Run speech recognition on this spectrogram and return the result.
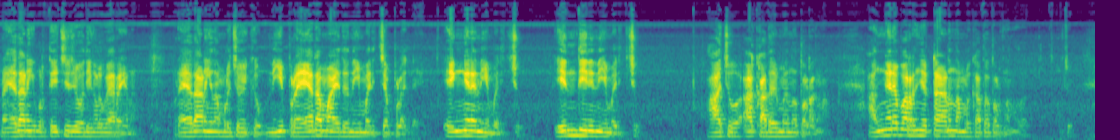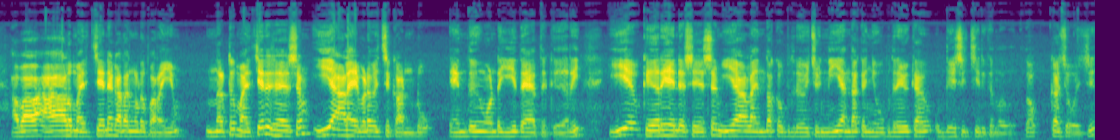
പ്രേതമാണെങ്കിൽ പ്രത്യേകിച്ച് ചോദ്യങ്ങൾ വേറെയാണ്. പ്രേതമാണെങ്കിൽ നമ്മൾ ചോദിക്കും നീ പ്രേതമായത് നീ മരിച്ചപ്പോഴല്ലേ? എങ്ങനെ നീ മരിച്ചു? എന്തിന് നീ മരിച്ചു? ആ ചോ ആ കഥയിൽ നിന്ന് തുടങ്ങണം. അങ്ങനെ പറഞ്ഞിട്ടാണ് നമ്മൾ കഥ തുടങ്ങുന്നത്. അപ്പോൾ ആ ആൾ മരിച്ചതിന്റെ കഥ അങ്ങോട്ട് പറയും. എന്നിട്ട് മരിച്ചതിന് ശേഷം ഈ ആളെ എവിടെ വെച്ച് കണ്ടു? എന്തുകൊണ്ട് ഈ ദേഹത്ത് കയറി ഈ കയറിയതിന്റെ ശേഷം ഈ ആളെ എന്തൊക്കെ ഉപദ്രവിച്ചു? നീ എന്തൊക്കെ ഇനി ഉപദ്രവിക്കാൻ ഉദ്ദേശിച്ചിരിക്കുന്നത്? ഇതൊക്കെ ചോദിച്ച്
